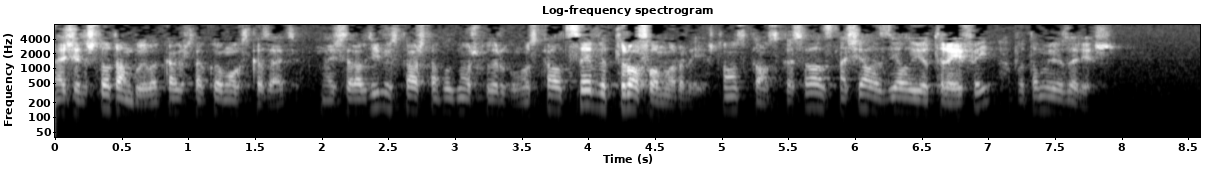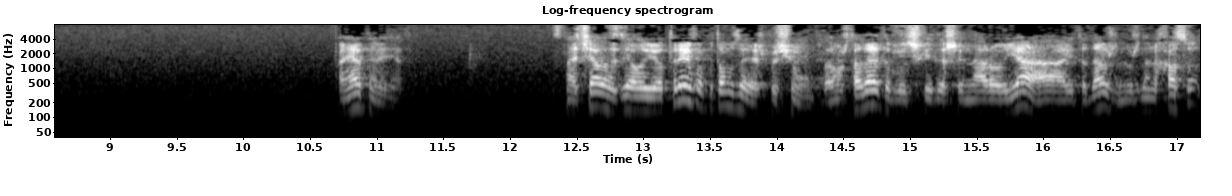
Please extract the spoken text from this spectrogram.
Значит, что там было? Как же такое мог сказать? Значит, Равдими сказал, что там было немножко по-другому. Он сказал, цевы троф омарли. Что он сказал? Он сказал, сначала сделал ее трейфой, а потом ее зарежь. Понятно или нет? Сначала сделал ее трейф, а потом зарежь. Почему? Потому что тогда это будет шхита шинару я, а и тогда уже нужно лихасот.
